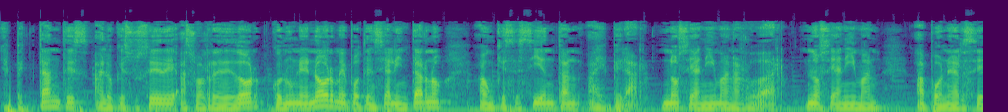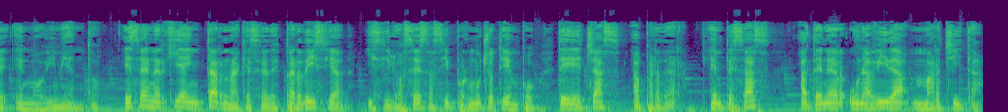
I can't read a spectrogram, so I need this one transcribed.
expectantes a lo que sucede a su alrededor, con un enorme potencial interno, aunque se sientan a esperar. No se animan a rodar, no se animan a ponerse en movimiento. Esa energía interna que se desperdicia, y si lo haces así por mucho tiempo, te echas a perder. Empezás a tener una vida marchita,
